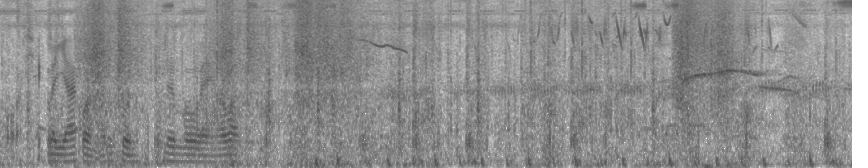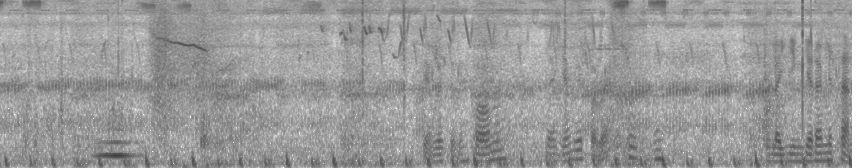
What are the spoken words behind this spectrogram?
ขอเช็คระ ยะก่อนนะทุกคน เริ่มระแวงแล้วว่าเสียงกระสุนพร้อมไหมแต่ยังไม่ปิดแหวนเวลายิงจะได้ไม่สั่น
